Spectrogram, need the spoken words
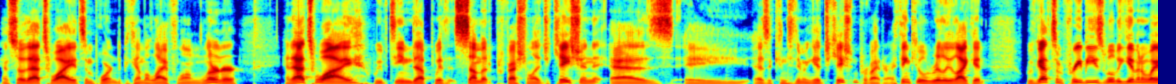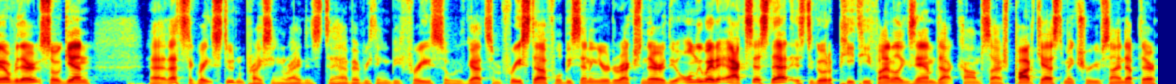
And so that's why it's important to become a lifelong learner. And that's why we've teamed up with Summit Professional Education as a as a continuing education provider. I think you'll really like it. We've got some freebies we'll be giving away over there. So again, uh, that's the great student pricing, right? Is to have everything be free. So we've got some free stuff. We'll be sending your direction there. The only way to access that is to go to ptfinalexam.com slash podcast. Make sure you've signed up there.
